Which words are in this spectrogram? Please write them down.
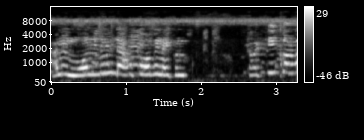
আমি মরলে না কি করব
